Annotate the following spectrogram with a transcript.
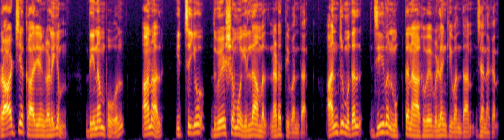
ராஜ்ய காரியங்களையும் தினம்போல் ஆனால் இச்சையோ துவேஷமோ இல்லாமல் நடத்தி வந்தான். அன்று முதல் ஜீவன் முக்தனாகவே விளங்கி வந்தான் ஜனகன்.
